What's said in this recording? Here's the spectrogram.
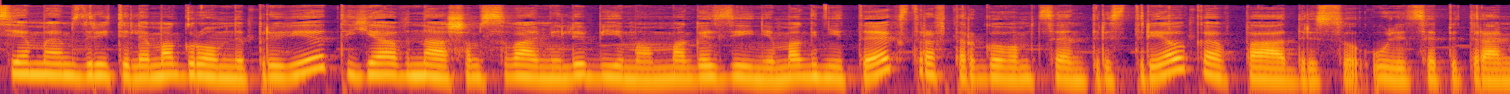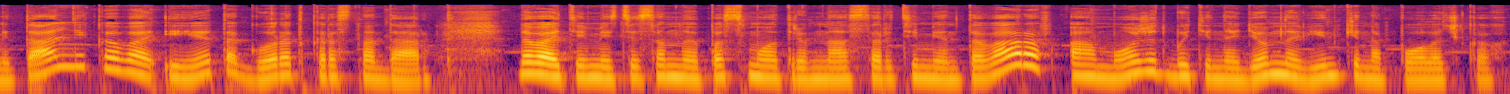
Всем моим зрителям огромный привет! Я в нашем с вами любимом магазине Магнит Экстра в торговом центре Стрелка по адресу улица Петра Метальникова и это город Краснодар. Давайте вместе со мной посмотрим на ассортимент товаров, а может быть и найдем новинки на полочках.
